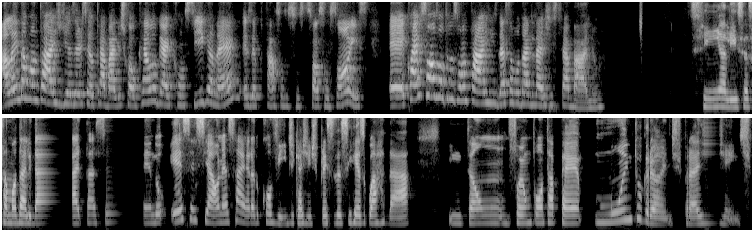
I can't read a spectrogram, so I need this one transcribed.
além da vantagem de exercer o trabalho de qualquer lugar que consiga, né, executar suas, suas funções, é, quais são as outras vantagens dessa modalidade de trabalho? Sim, Alice, essa modalidade está sendo essencial nessa era do Covid, que a gente precisa se resguardar. Então, foi um pontapé muito grande para a gente.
